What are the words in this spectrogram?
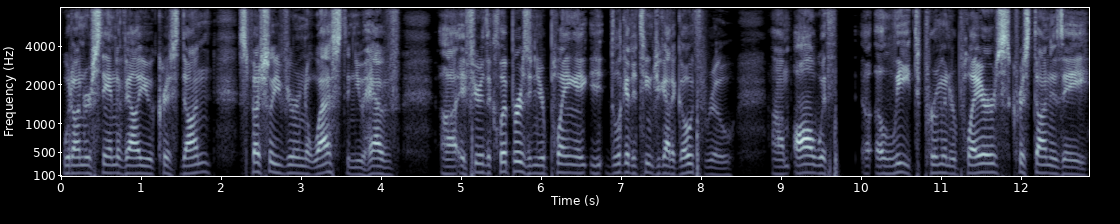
would understand the value of Kris Dunn, especially if you're in the West and you have. Uh, if you're the Clippers and you're playing, a, look at the teams you got to go through, um, all with elite perimeter players. Kris Dunn is a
